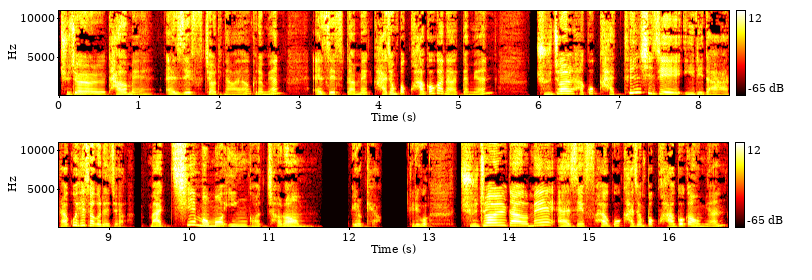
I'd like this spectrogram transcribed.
주절 다음에 as if 절이 나와요. 그러면 as if 다음에 가정법 과거가 나왔다면 주절하고 같은 시제의 일이다라고 해석을 해줘요. 마치 뭐뭐인 것처럼 이렇게요. 그리고 주절 다음에 as if 하고 가정법 과거가 오면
